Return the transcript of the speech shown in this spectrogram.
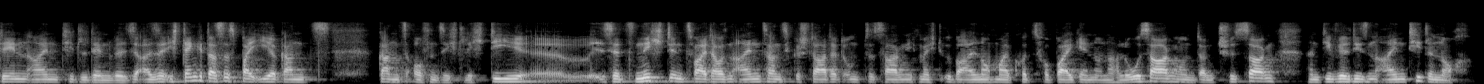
Den einen Titel, den will sie. Also ich denke, das ist bei ihr ganz, ganz offensichtlich. Die äh, ist jetzt nicht in 2021 gestartet, um zu sagen, ich möchte überall nochmal kurz vorbeigehen und Hallo sagen und dann Tschüss sagen. Und die will diesen einen Titel noch.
